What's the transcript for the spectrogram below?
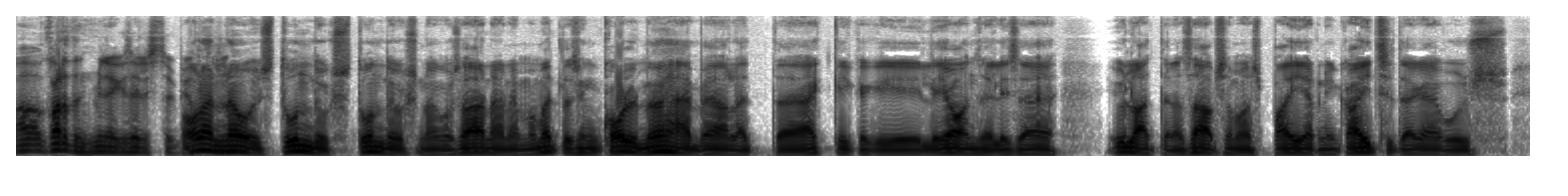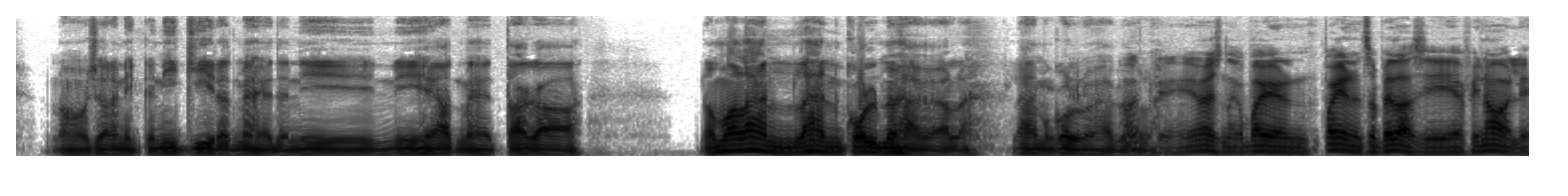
ma kardan, et midagi sellist võib olen nõus, tunduks, tunduks nagu sarnane, ma mõtlesin kolm-ühe peale, et äkki ikkagi Leon sellise üllatajana saab, samas Bayerni kaitsetegevus, noh, seal on ikka nii kiired mehed ja nii, nii head mehed taga, no ma lähen, lähen kolm-ühe peale, läheme kolm-ühe peale. okei okay,, ühesõnaga Bayern, Bayern saab edasi finaali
